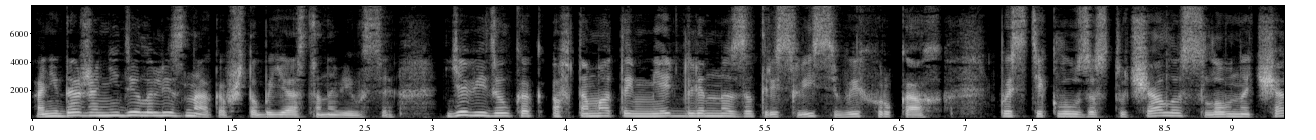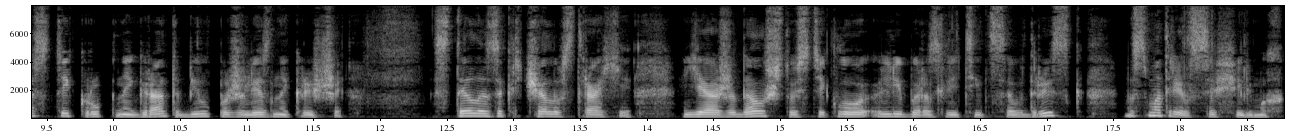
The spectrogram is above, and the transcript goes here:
Они даже не делали знаков, чтобы я остановился. Я видел, как автоматы медленно затряслись в их руках. По стеклу застучало, словно частый крупный град бил по железной крыше. Стелла закричала в страхе. Я ожидал, что стекло либо разлетится вдрызг, насмотрелся в фильмах,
